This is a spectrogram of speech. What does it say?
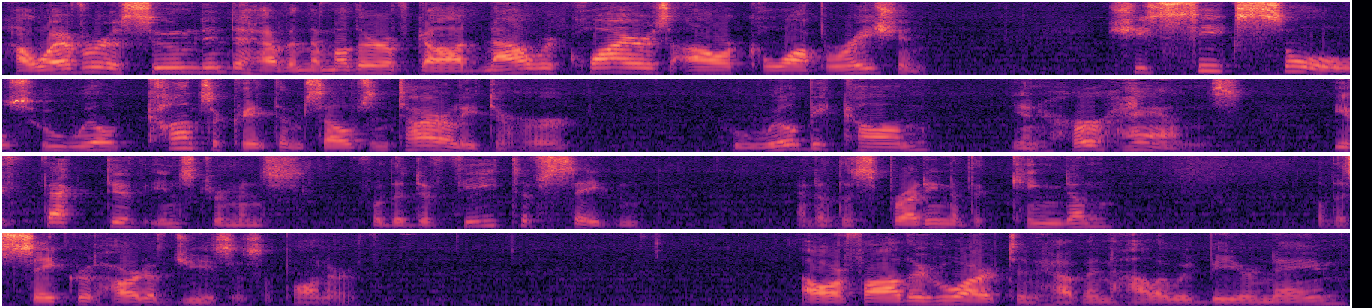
However, assumed into heaven, the Mother of God now requires our cooperation. She seeks souls who will consecrate themselves entirely to her, who will become, in her hands, effective instruments for the defeat of Satan and of the spreading of the kingdom of the Sacred Heart of Jesus upon earth. Our Father who art in heaven, hallowed be your name.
